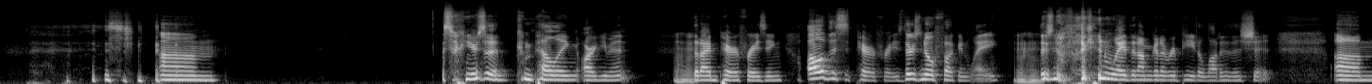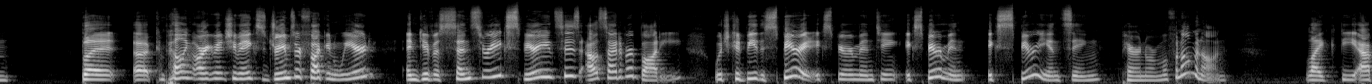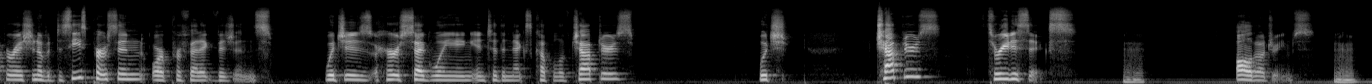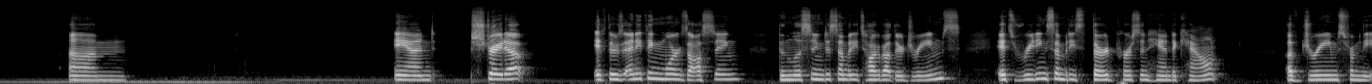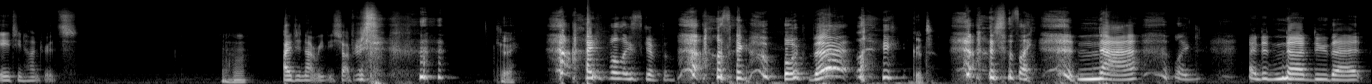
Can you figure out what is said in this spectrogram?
Um, so here's a compelling argument that I'm paraphrasing. All of this is paraphrased. There's no fucking way. There's no fucking way that I'm gonna repeat a lot of this shit. Um, but a compelling argument she makes: dreams are fucking weird and give us sensory experiences outside of our body, which could be the spirit experimenting, experiment, experiencing paranormal phenomenon like the apparition of a deceased person or prophetic visions, which is her segueing into the next couple of chapters, which chapters three to 6 all about dreams. Mhm. Um, and straight up, if there's anything more exhausting than listening to somebody talk about their dreams, it's reading somebody's third person hand account of dreams from the 1800s. Mhm. I did not read these chapters. Okay. I fully skipped them. I was like, fuck that. Like, Good. I was just like, nah. Like, I did not do that.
